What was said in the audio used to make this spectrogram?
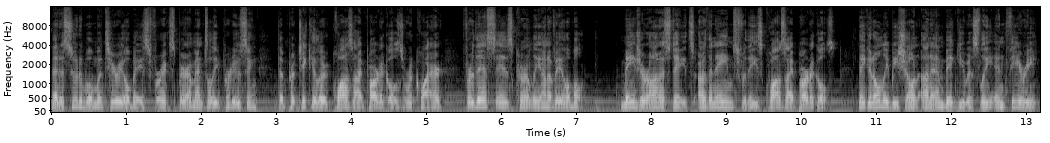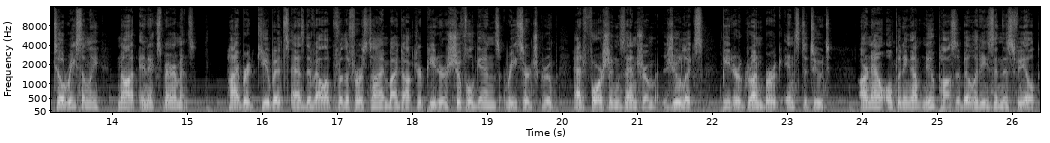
that a suitable material base for experimentally producing the particular quasi-particles required for this is currently unavailable. Majorana states are the names for these quasi-particles, they could only be shown unambiguously in theory till recently, not in experiments. Hybrid qubits, as developed for the first time by Dr. Peter Schuffelgen's research group at Forschungszentrum Jülich's Peter Grunberg Institute, are now opening up new possibilities in this field.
